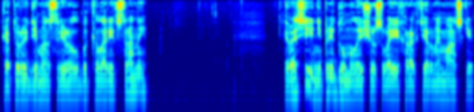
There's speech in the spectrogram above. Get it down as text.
который демонстрировал бы колорит страны. Россия не придумала еще своей характерной маски.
